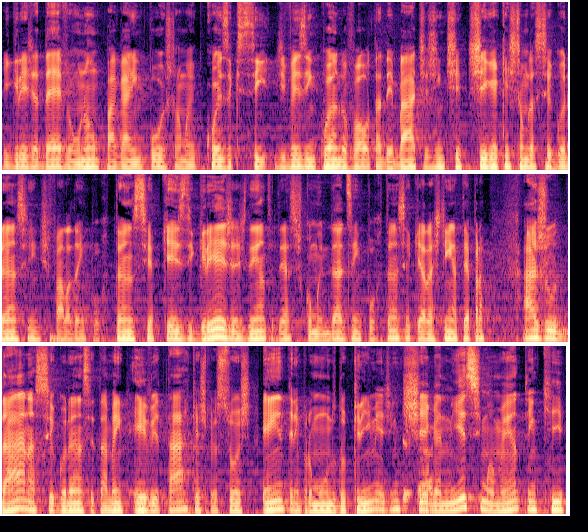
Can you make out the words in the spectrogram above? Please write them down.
igreja deve ou não pagar imposto, é uma coisa que se, de vez em quando volta a debate. A gente chega à questão da segurança, a gente fala da importância que as igrejas dentro dessas comunidades, a importância que elas têm até para ajudar na segurança e também evitar que as pessoas entrem para o mundo do crime. A gente Exato. chega nesse momento em que,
